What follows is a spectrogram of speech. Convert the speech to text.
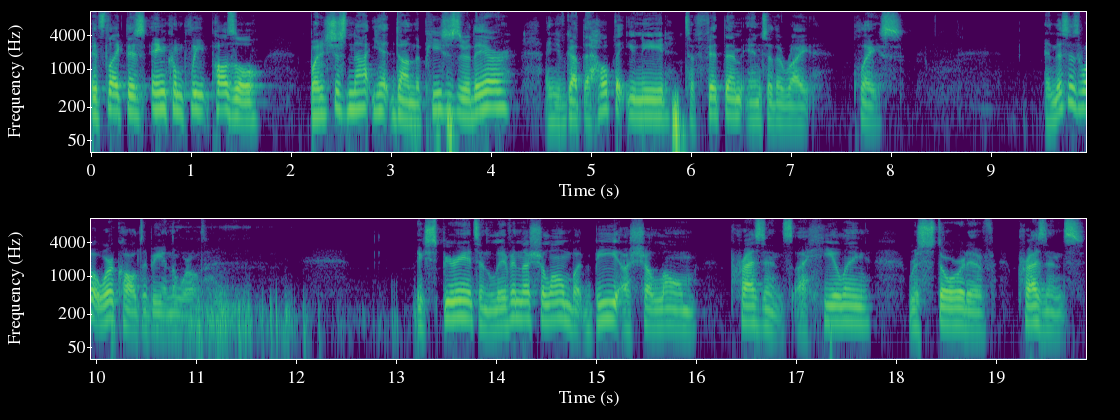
It's like this incomplete puzzle but it's just not yet done. The pieces are there, and you've got the help that you need to fit them into the right place. And this is what we're called to be in the world experience and live in the shalom, but be a shalom presence, a healing, restorative presence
